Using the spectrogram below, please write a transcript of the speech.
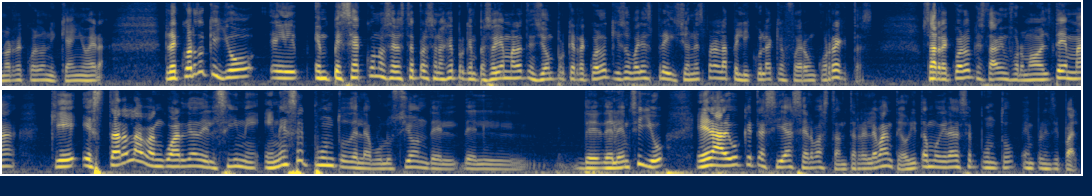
no recuerdo ni qué año era. Recuerdo que yo eh, empecé a conocer a este personaje porque empezó a llamar la atención, porque recuerdo que hizo varias predicciones para la película que fueron correctas. O sea, recuerdo que estaba informado del tema, que estar a la vanguardia del cine en ese punto de la evolución del, del MCU era algo que te hacía ser bastante relevante. Ahorita me voy a ir a ese punto en principal.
